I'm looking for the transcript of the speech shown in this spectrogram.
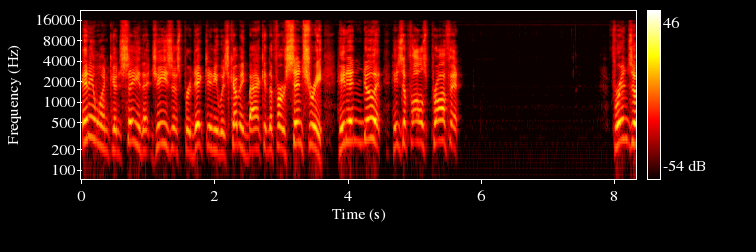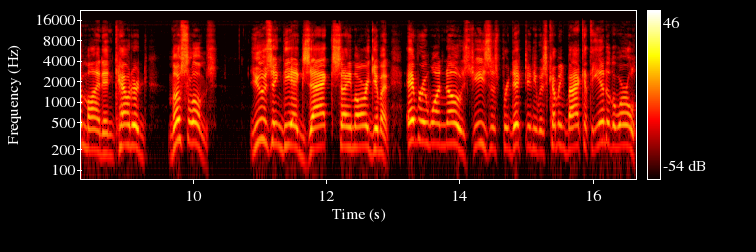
Anyone can see that Jesus predicted he was coming back in the first century. He didn't do it. He's a false prophet. Friends of mine encountered Muslims using the exact same argument. Everyone knows Jesus predicted he was coming back at the end of the world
